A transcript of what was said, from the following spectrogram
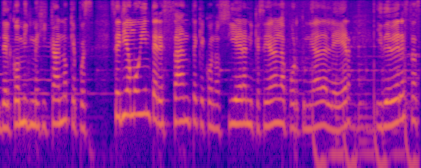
del cómic mexicano que pues sería muy interesante que conocieran y que se dieran la oportunidad de leer y de ver estas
